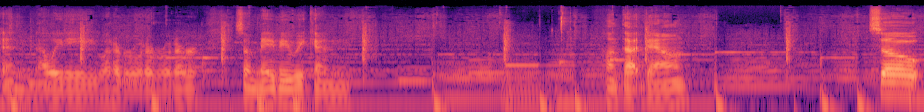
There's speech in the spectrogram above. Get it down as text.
pin, LED, whatever, whatever, whatever. So maybe we can hunt that down. So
